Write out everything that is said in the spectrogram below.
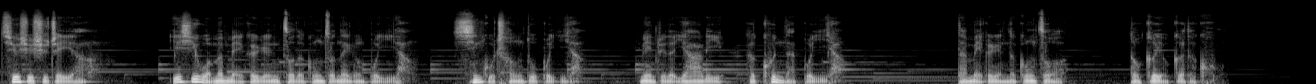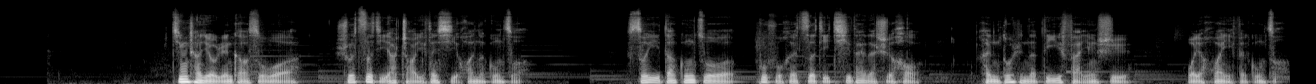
确实是这样，也许我们每个人做的工作内容不一样，辛苦程度不一样。”面对的压力和困难不一样，但每个人的工作都各有各的苦。经常有人告诉我，说自己要找一份喜欢的工作，所以当工作不符合自己期待的时候，很多人的第一反应是我要换一份工作。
